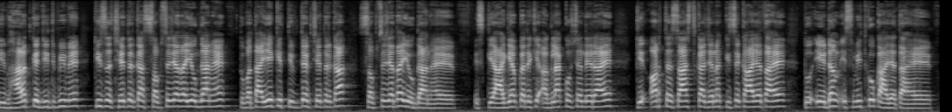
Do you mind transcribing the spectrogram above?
कि भारत के जीडीपी में किस क्षेत्र का सबसे ज़्यादा योगदान है? तो बताइए कि तृतीय क्षेत्र का सबसे ज़्यादा योगदान है। इसके आगे आपका देखिए अगला क्वेश्चन दे रहा है कि अर्थशास्त्र का जनक किसे कहा जाता है? तो एडम स्मिथ को कहा जाता है।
